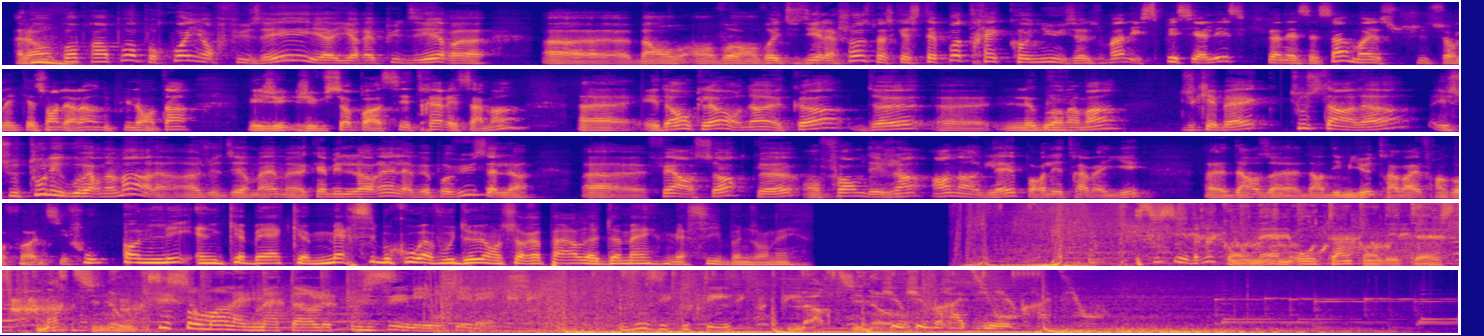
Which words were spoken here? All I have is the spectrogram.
Alors, on ne comprend pas pourquoi ils ont refusé. Il, il aurait pu dire, euh, euh, ben, on, on va, on va étudier la chose parce que c'était pas très connu. C'est justement les spécialistes qui connaissaient ça. Moi, je suis sur les questions de la langue depuis longtemps et j'ai vu ça passer très récemment. Euh, et donc là, on a un cas de euh, le gouvernement du Québec, tout ce temps-là, et sous tous les gouvernements, là, hein, je veux dire, même euh, Camille Lorrain l'avait pas vu, celle-là, euh, fait en sorte qu'on forme des gens en anglais pour aller travailler euh, dans, un, dans des milieux de travail francophones. C'est fou. Only in Québec. Merci beaucoup à vous deux. On se reparle demain. Merci. Bonne journée. Si c'est vrai qu'on aime autant qu'on déteste, Martineau, C'est sûrement l'animateur le plus aimé au Québec. Vous écoutez Martineau. Cube Radio.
